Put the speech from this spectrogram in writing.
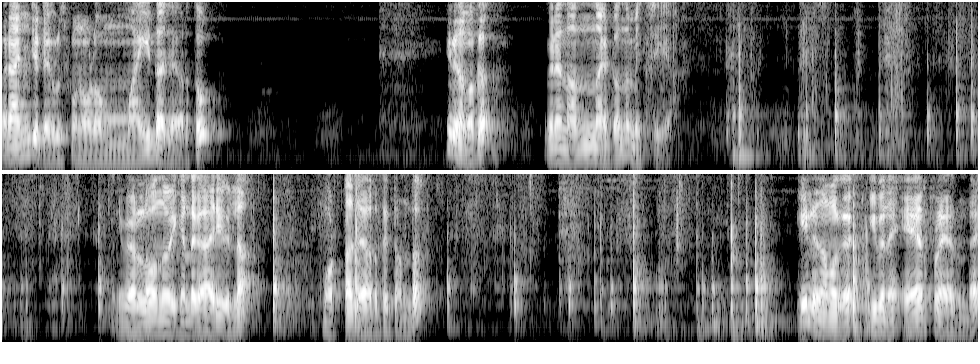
ഒരു അഞ്ച് ടേബിൾ സ്പൂണോളം മൈദ ചേർത്തു. ഇനി നമുക്ക് ഇവനെ നന്നായിട്ടൊന്ന് മിക്സ് ചെയ്യാം. ഇനി വെള്ളമൊന്നും ഒഴിക്കേണ്ട കാര്യമില്ല. മുട്ട ചേർത്തിട്ടുണ്ട്. ഇനി നമുക്ക് ഇവനെ എയർ ഫ്രയറിന്റെ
